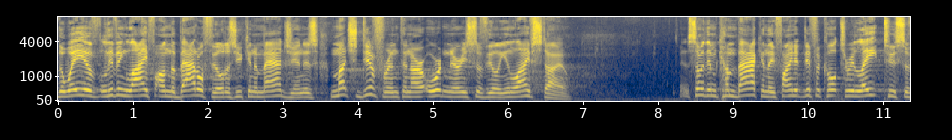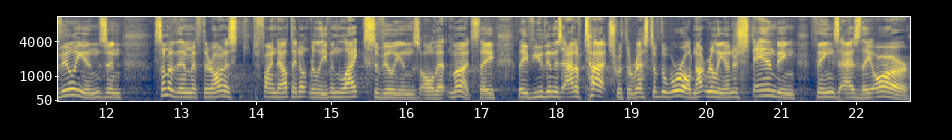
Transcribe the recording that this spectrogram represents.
The way of living life on the battlefield, as you can imagine, is much different than our ordinary civilian lifestyle. Some of them come back and they find it difficult to relate to civilians, and some of them, if they're honest, find out they don't really even like civilians all that much. They, they view them as out of touch with the rest of the world, not really understanding things as they are.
